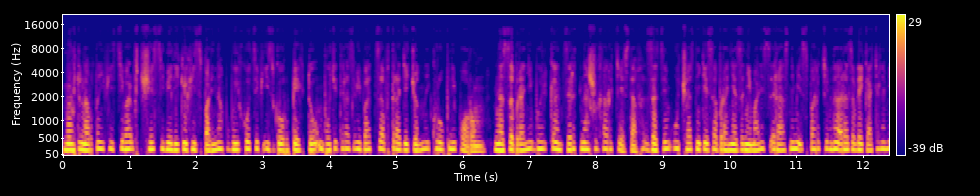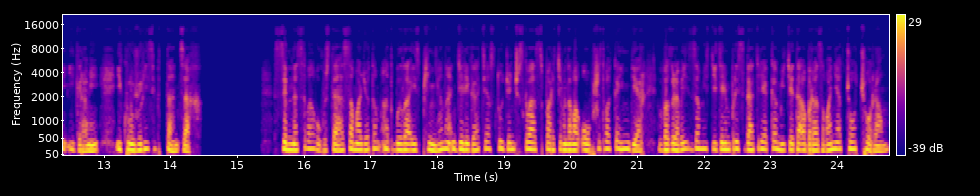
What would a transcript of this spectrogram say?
Международный фестиваль в честь великих исполинов выходцев из гор Пекту будет развиваться в традиционный крупный форум. На собрании был концерт наших артистов. Затем участники собрания занимались разными спортивно-развлекательными играми и кружились в танцах. 17 августа самолетом отбыла из Пхеньяна делегация студенческого спортивного общества КНДР во главе с заместителем председателя Комитета образования Чо Чором,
